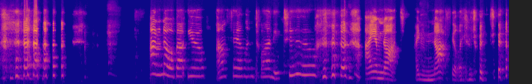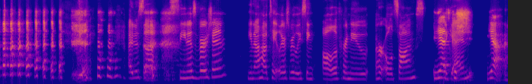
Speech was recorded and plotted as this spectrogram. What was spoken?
I don't know about you. I'm feeling 22. I am not. I do not feel like I'm 22. I just saw Sina's version. You know how Taylor's releasing all of her new, her old songs? Yes. She, yeah.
